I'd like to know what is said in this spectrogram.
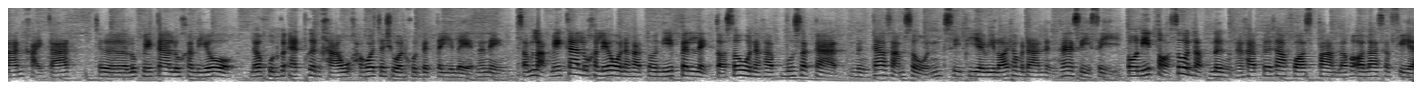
ร้านขายการ์ด เจอลูกเมกาลูคาริโอแล้วคุณก็แอดเพื่อนเขาเขาก็จะชวนคุณไปตีเลทนั่นเองสำหรับเมกาลูคาริโอนะครับตัวนี้เป็นเหล็กต่อสู้นะครับบูสกาด1930 CPAV 100 ธรรมดา 1544 ตัวนี้ต่อสู้อันดับ1นะครับด้วยท่าฟอสปา m แล้วก็ออร่าสเฟีย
